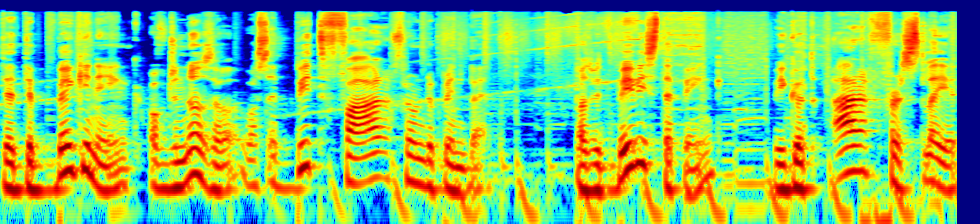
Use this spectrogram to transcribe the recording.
that the beginning of the nozzle was a bit far from the print bed. But with baby stepping, we got our first layer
